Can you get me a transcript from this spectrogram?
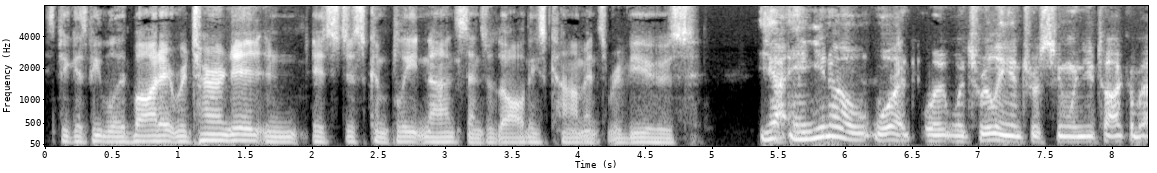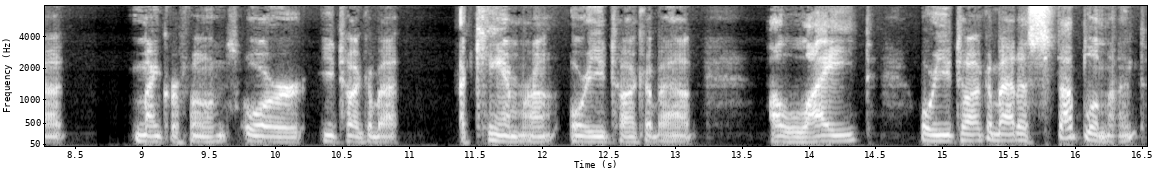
It's because people had bought it, returned it, and it's just complete nonsense with all these comments, reviews. Yeah, and you know what, what? What's really interesting when you talk about microphones, or you talk about a camera, or you talk about a light, or you talk about a supplement,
